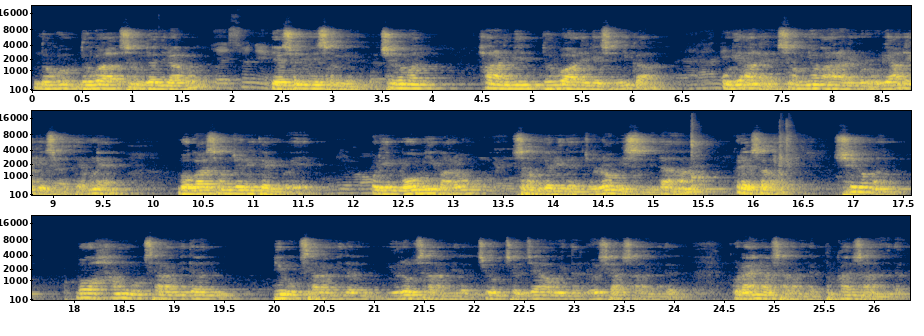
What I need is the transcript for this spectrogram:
누구 누가 성전이라고? 예수님 예수님이 성전입니다. 지금은 하나님이 누구 안에 계십니까? 우리 안에 성령 하나님으로 우리 안에 계시기 때문에 뭐가 성전이 된 거예요? 우리 몸이 바로 성전이 된 줄로 믿습니다. 그래서 지금은 뭐 한국 사람이든 미국 사람이든 유럽 사람이든 지금 전쟁하고 있는 러시아 사람이든 우크라이나 사람이든 북한 사람이든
